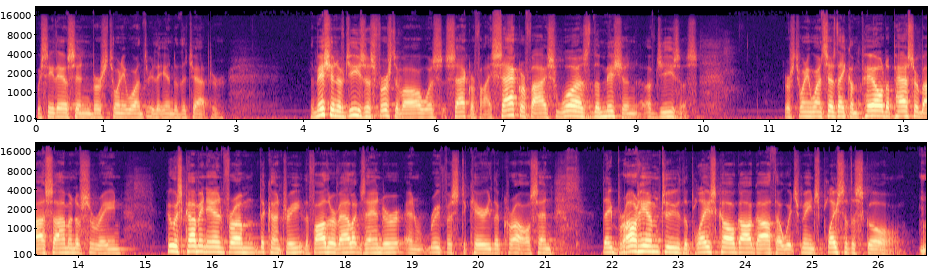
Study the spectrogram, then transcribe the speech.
We see this in verse 21 through the end of the chapter. The mission of Jesus, first of all, was sacrifice. Sacrifice was the mission of Jesus. Verse 21 says, They compelled a passerby, Simon of Cyrene, who was coming in from the country, the father of Alexander and Rufus, to carry the cross. And they brought him to the place called Golgotha, which means place of the skull.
